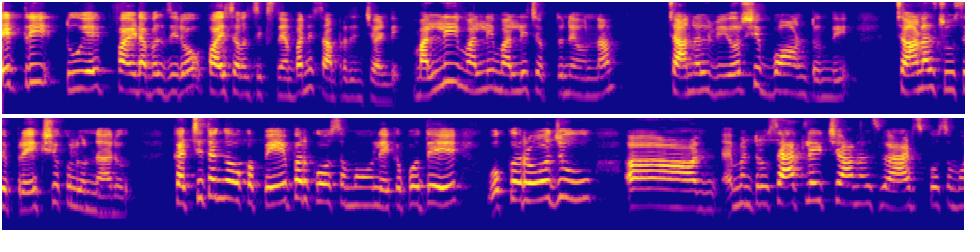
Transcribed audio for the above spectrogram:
eight three two eight five double zero five seven six నెంబర్ని సంప్రదించండి. మళ్ళీ మళ్ళీ మళ్ళీ చెప్తూనే ఉన్నాం. ఛానల్ వ్యూవర్షిప్ బాగుంటుంది. ఛానల్ చూసే ప్రేక్షకులు ఉన్నారు. ఖచ్చితంగా ఒక పేపర్ కోసమో లేకపోతే ఒకరోజు ఏమంటారు శాటిలైట్ ఛానల్స్లో యాడ్స్ కోసమో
